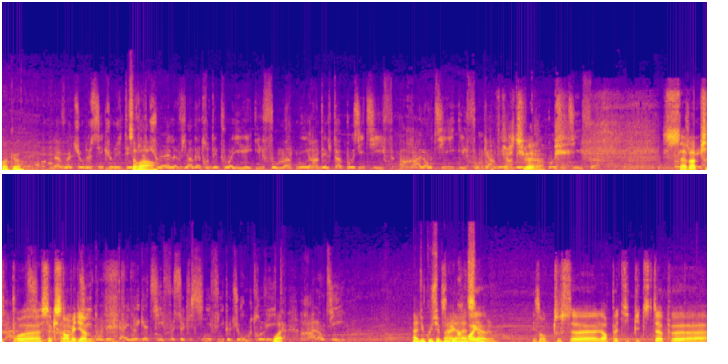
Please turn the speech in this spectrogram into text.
Quoique. La voiture de sécurité Ça va. virtuelle vient d'être déployée. Il faut maintenir un delta positif. Ralenti, il faut garder Virtuel. un delta positif. Ça va pique pour euh, ceux qui sont en médium. Ton delta est négatif, ce qui signifie que tu roules trop vite. Ouais. Ralenti. Ah, du coup, j'ai C'est pas incroyable. Ils ont tous euh, leur petit pit stop. euh,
